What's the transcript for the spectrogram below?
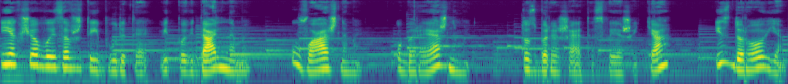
І якщо ви завжди будете відповідальними, уважними, обережними, то збережете своє життя і здоров'я.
